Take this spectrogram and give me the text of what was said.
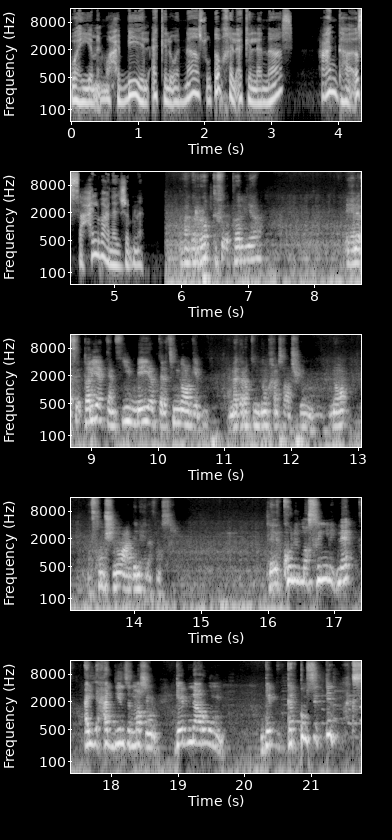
وهي من محبي الأكل والناس وطبخ الأكل للناس عندها قصة حلوة عن الجبنة. أنا جربت في إيطاليا هنا في إيطاليا كان في 130 نوع جبنة أنا جربت منهم 25 نوع. ما فيهمش نوع عندنا هنا في مصر. تلاقي كل المصريين هناك أي حد ينزل مصر يقول جبنه رومي. جب كاتكم 60 عكس.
